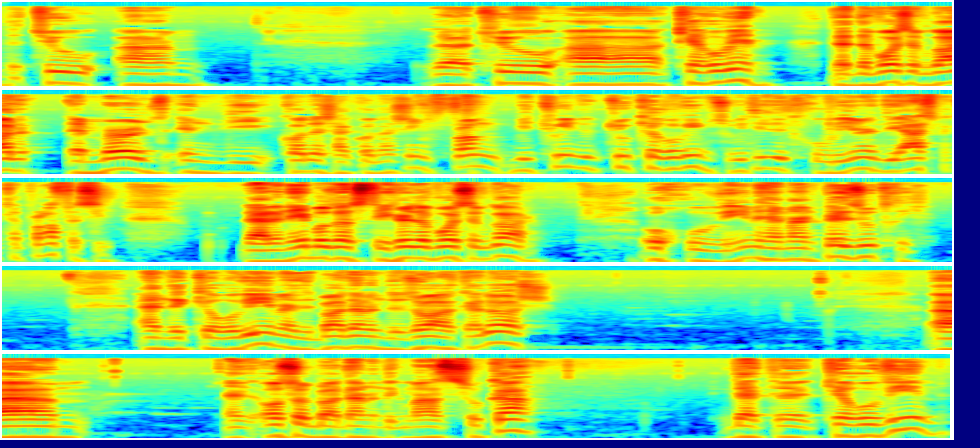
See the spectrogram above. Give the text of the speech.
the two um, the two uh, that the voice of God emerged in the Kodesh HaKodashim from between the two Keruvim. So we see the Keruvim and the aspect of prophecy that enables us to hear the voice of God. And the Keruvim, as brought down in the Zohar Kadosh, um, and also brought down in the Gemara Sukkah, that the Keruvim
